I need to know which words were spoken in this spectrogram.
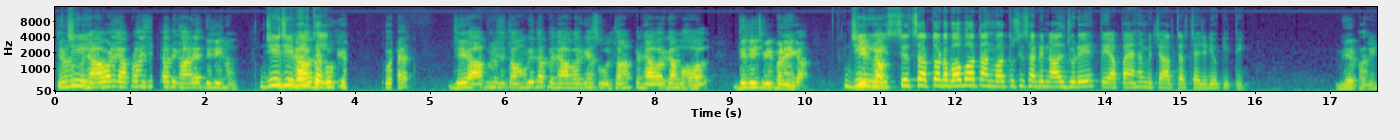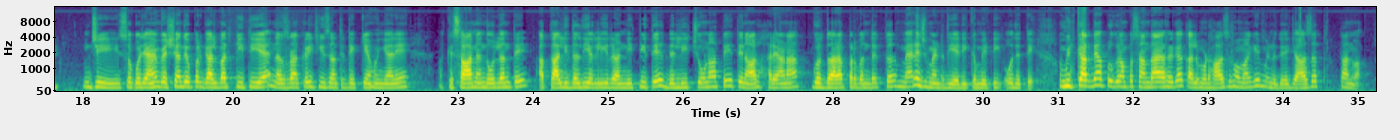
ਤੇ ਹੁਣ। ਪੰਜਾਬ ਵਾਲੇ ਆਪਣਾ ਸ਼ੀਸ਼ਾ ਦਿਖਾ ਰਹੇ ਦਿੱਲੀ ਨੂੰ। ਜੀ ਜੀ ਬਿਲਕੁਲ। ਜੇ ਆਪ ਨੂੰ ਜਿਤਾਓਗੇ ਤਾਂ ਪੰਜਾਬ ਵਰਗੀਆਂ ਸਹੂਲਤਾਂ ਪੰਜਾਬ ਵਰਗਾ ਮਾਹੌਲ ਦਿੱਲੀ 'ਚ ਵੀ ਬਣੇਗਾ। ਜੀ। ਸਿੱਧ ਸਾਹਿਬ ਤੁਹਾਡਾ ਬਹੁਤ ਬਹੁਤ ਧੰਨਵਾਦ। ਤੁਸੀਂ ਸਾਡੇ ਨਾਲ ਜੁੜੇ ਤੇ ਆਪਾਂ ਅਹਿਮ ਵਿਚਾਰ ਚਰਚਾ ਜਿਹੜੀ ਉਹ ਕੀਤੀ। ਮਿਹਰਬਾਨੀ। ਜੀ ਸੋ ਕੁਝ ਅਹਿਮ ਵਿਸ਼ਿਆਂ ਦੇ ਉੱਪਰ ਗੱਲਬਾਤ ਕੀਤੀ ਹੈ। ਨਜ਼ਰਾਂ ਕਈ ਚੀਜ਼ਾਂ ਤੇ ਟਿਕੀਆਂ ਹੋਈਆਂ ਨੇ। ਕਿਸਾਨ ਅੰਦੋਲਨ ਤੇ ਅਕਾਲੀ ਦਲ ਦੀ ਅਗਲੀ ਰਣਨੀਤੀ ਤੇ ਦਿੱਲੀ ਚੋਣਾਂ ਤੇ ਤੇ ਨਾਲ ਹਰਿਆਣਾ ਗੁਰਦੁਆਰਾ ਪ੍ਰਬੰਧਕ ਮੈਨੇਜਮੈਂਟ ਦੀ ਐਡੀ ਕਮੇਟੀ ਉਹਦੇ ਤੇ। ਉਮੀਦ ਕਰਦੇ ਹਾਂ ਪ੍ਰੋਗਰਾਮ ਪਸੰਦ ਆਇਆ ਹੋਵੇਗਾ। ਕੱਲ ਮੁੜ ਹਾਜ਼ਰ ਹੋਵਾਂਗੇ। ਮੈਨੂੰ ਦਿਓ ਇਜਾਜ਼ਤ। ਧੰਨਵਾਦ।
